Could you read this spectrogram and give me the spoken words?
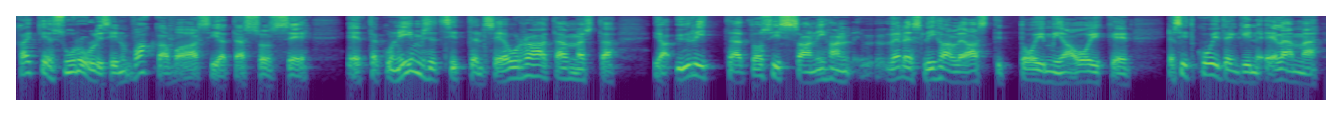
kaikkein surullisin vakava asia tässä on se, että kun ihmiset sitten seuraa tämmöistä ja yrittää tosissaan ihan vereslihalle asti toimia oikein ja sitten kuitenkin elämä –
